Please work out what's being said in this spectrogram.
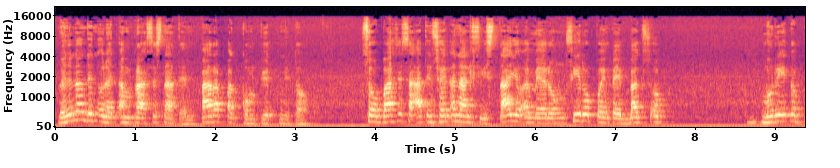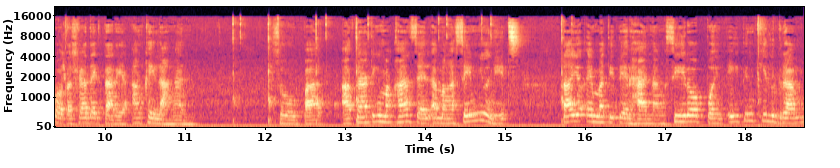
Ganun lang din ulit ang process natin para pag-compute nito. So, base sa ating soil analysis, tayo ay merong 0.5 bags of muriate of potash kada hektarya ang kailangan. So, pat, after nating makancel ang mga same units, tayo ay matitirhan ng 0.18 kg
